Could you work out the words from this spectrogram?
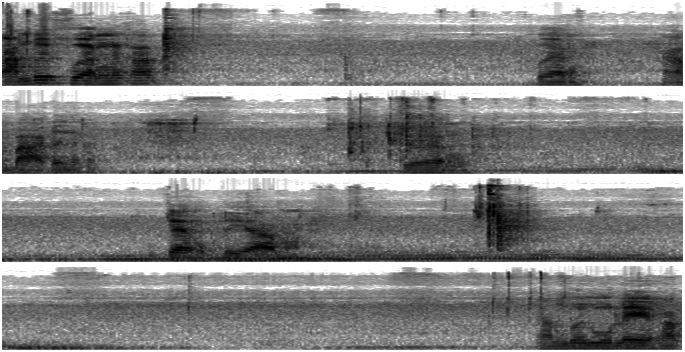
ตามด้วยเฟืองนะครับ เฟืองหาบาทด้วยนะครับ เฟือง แก้หกเหลี่ยมตามด้วยมูเล่ครับ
